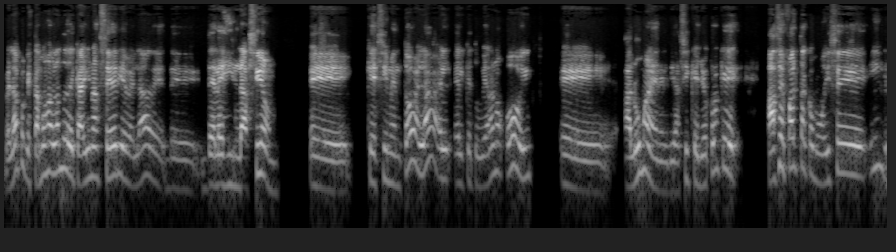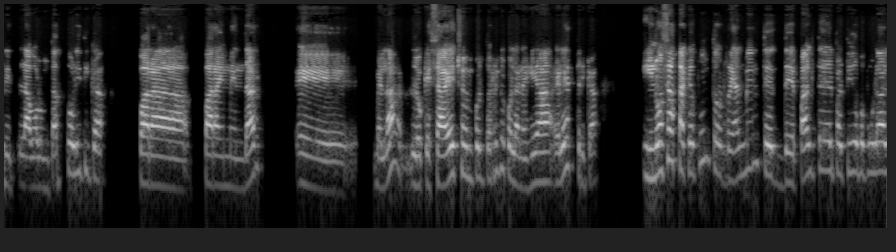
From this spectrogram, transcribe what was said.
¿verdad? Porque estamos hablando de que hay una serie, ¿verdad?, de, de, legislación eh, que cimentó, ¿verdad?, el, el que tuviéramos hoy a Luma Energy. Así que yo creo que Hace falta, como dice Ingrid, la voluntad política para, para enmendar eh, ¿verdad? lo que se ha hecho en Puerto Rico con la energía eléctrica. Y no sé hasta qué punto realmente de parte del Partido Popular,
